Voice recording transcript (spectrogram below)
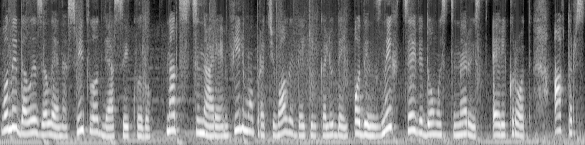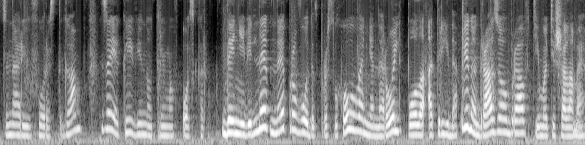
вони дали зелене світло для сиквелу. Над сценарієм фільму працювали декілька людей. Один з них це відомий сценарист Ерік Рот, автор сценарію Форест Гамп, за який він отримав Оскар. Дені Вільнев не проводив прослуховування на роль Пола Атріда. Він одразу обрав Тімоті Шаламе.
